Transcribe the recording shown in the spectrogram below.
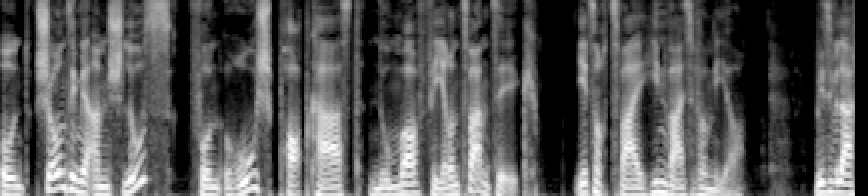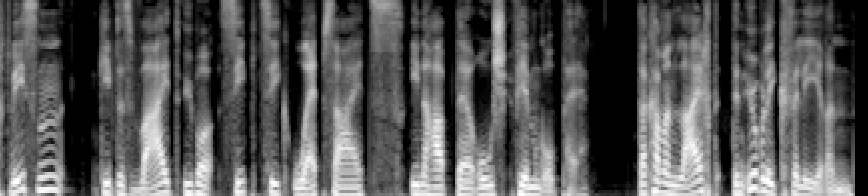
Und schon sind wir am Schluss von Rouge Podcast Nummer 24. Jetzt noch zwei Hinweise von mir. Wie Sie vielleicht wissen, gibt es weit über 70 Websites innerhalb der Rouge Firmengruppe. Da kann man leicht den Überblick verlieren.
